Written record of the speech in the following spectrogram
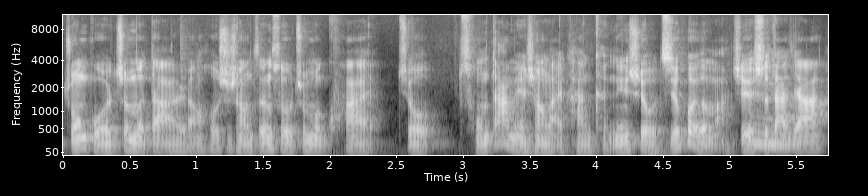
中国这么大，然后市场增速这么快，就从大面上来看，肯定是有机会的嘛。这也是大家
